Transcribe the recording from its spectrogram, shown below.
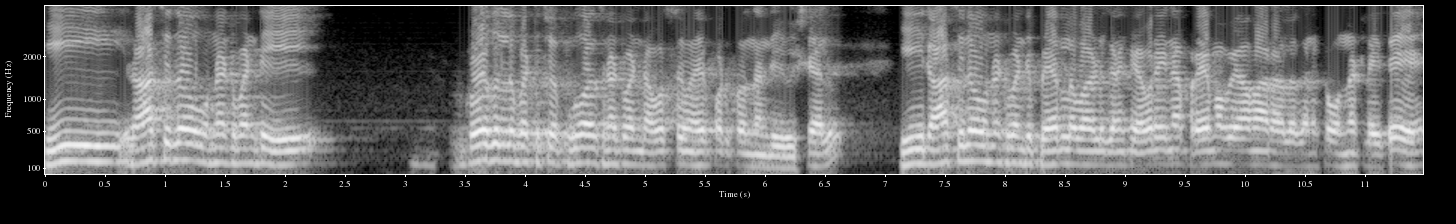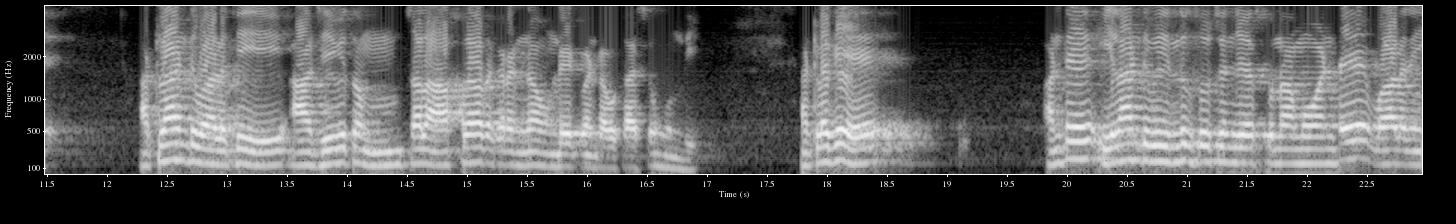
ఈ రాశిలో ఉన్నటువంటి రోజులను బట్టి చెప్పుకోవాల్సినటువంటి అవసరం ఏర్పడుతుందండి ఈ విషయాలు. ఈ రాశిలో ఉన్నటువంటి పేర్ల వాళ్ళు కనుక ఎవరైనా ప్రేమ వ్యవహారాలు కనుక ఉన్నట్లయితే అట్లాంటి వాళ్ళకి ఆ జీవితం చాలా ఆహ్లాదకరంగా ఉండేటువంటి అవకాశం ఉంది. అట్లాగే అంటే ఇలాంటివి ఎందుకు సూచన చేస్తున్నాము అంటే వాళ్ళని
